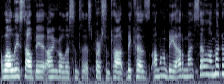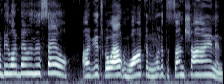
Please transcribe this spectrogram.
Well, at least I'll be. I can go listen to this person talk because I'm gonna be out of my cell. I'm not gonna be locked down in this cell. I get to go out and walk and look at the sunshine and,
